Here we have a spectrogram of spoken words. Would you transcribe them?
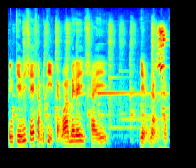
เป็นเกมที่ใช้สามมิติแต่ว่าไม่ได้ใช้เยอะนักนะครับ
